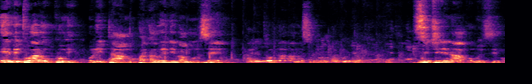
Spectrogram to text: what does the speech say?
emitwalo kumi buli taamu paka lwendiva mu nsi eno sikirinaako buzibu.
